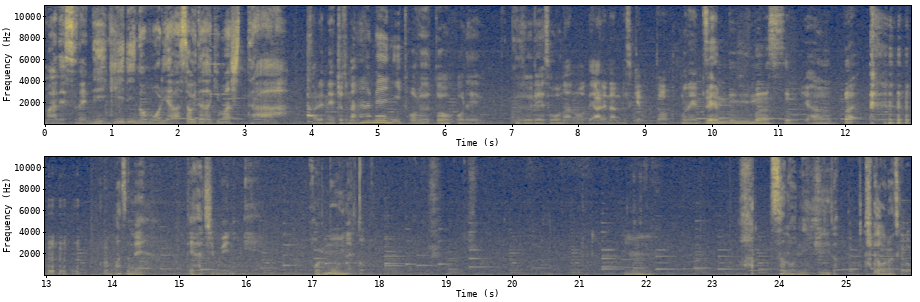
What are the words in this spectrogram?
今ですね握りの盛り合わせをいただきました。これねちょっと斜めに取るとこれ崩れそうなのであれなんですけど。もうね全部うまそう。やばい。これまずね手始めにホルモンいなりと。うん。初の握りだって食べたことないんですけど。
